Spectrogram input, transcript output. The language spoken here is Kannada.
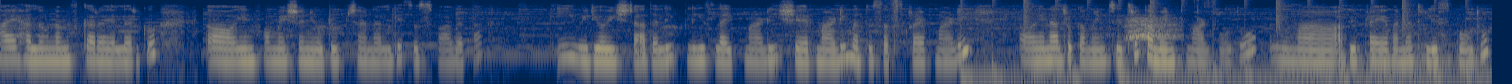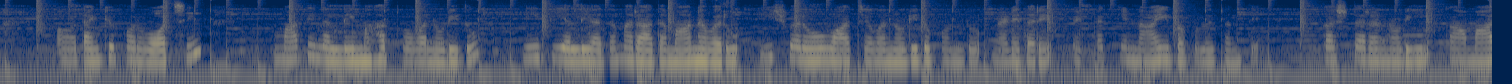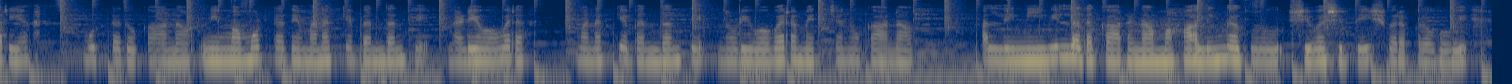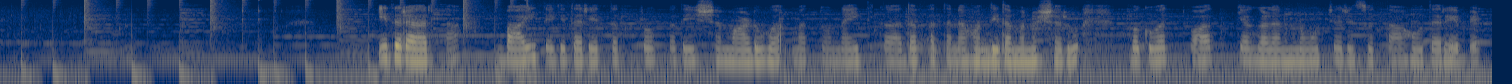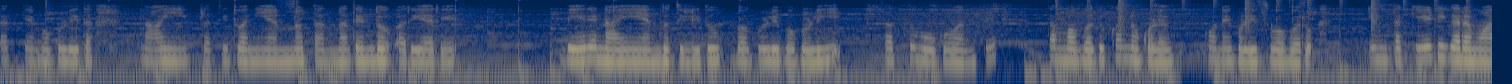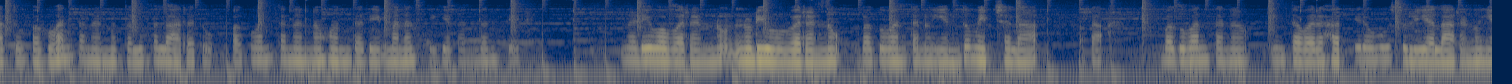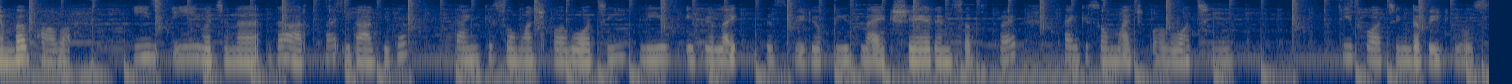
ಹಾಯ್, ಹಲೋ, ನಮಸ್ಕಾರ ಎಲ್ಲರಿಗೂ. ಇನ್ಫಾರ್ಮೇಷನ್ ಯೂಟ್ಯೂಬ್ ಚಾನಲ್ಗೆ ಸುಸ್ವಾಗತ. ಈ ವಿಡಿಯೋ ಇಷ್ಟ ಆದಲ್ಲಿ ಪ್ಲೀಸ್ ಲೈಕ್ ಮಾಡಿ ಶೇರ್ ಮಾಡಿ ಮತ್ತು ಸಬ್ಸ್ಕ್ರೈಬ್ ಮಾಡಿ. ಏನಾದರೂ ಕಮೆಂಟ್ಸ್ ಇದ್ದರೆ ಕಮೆಂಟ್ ಮಾಡ್ಬೋದು, ನಿಮ್ಮ ಅಭಿಪ್ರಾಯವನ್ನು ತಿಳಿಸ್ಬೋದು. ಥ್ಯಾಂಕ್ ಯು ಫಾರ್ ವಾಚಿಂಗ್ ಮಾತಿನಲ್ಲಿ ಮಹತ್ವವ ನುಡಿದು, ನೀತಿಯಲ್ಲಿ ಅಧಮರಾದ ಮಾನವರು ಈಶ್ವರೋ ವಾಚವ ನುಡಿದುಕೊಂಡು ನಡೆದರೆ ಬೆಟ್ಟಕ್ಕೆ ನಾಯಿ ಬಗುಳಿದಂತೆ. ಕಷ್ಟರ ನುಡಿ ಕಾಮಾರ್ಯ ಮುಟ್ಟದು ಕಾಣ. ನಿಮ್ಮ ಮುಟ್ಟದೆ ಮನಕ್ಕೆ ಬಂದಂತೆ ನಡೆಯುವವರ ಮನಕ್ಕೆ ಬಂದಂತೆ ನುಡಿಯುವವರ ಮೆಚ್ಚನು ಕಾಣ. ಅಲ್ಲಿ ನೀವಿಲ್ಲದ ಕಾರಣ ಮಹಾಲಿಂಗ ಗುರು ಶಿವಸಿದ್ದೇಶ್ವರ ಪ್ರಭುವೆ. ಇದರ ಅರ್ಥ, ಬಾಯಿ ತೆಗೆದರೆ ತತ್ವೋಪದೇಶ ಮಾಡುವ ಮತ್ತು ನೈತಿಕ ಅಧಪತನ ಹೊಂದಿದ ಮನುಷ್ಯರು ಭಗವದ್ವಾಕ್ಯಗಳನ್ನು ಉಚ್ಚರಿಸುತ್ತಾ ಹೋದರೆ ಬೆಟ್ಟಕ್ಕೆ ಬೊಗಳಿದ ನಾಯಿ ಪ್ರತಿಧ್ವನಿಯನ್ನು ತನ್ನದೆಂದು ಅರಿಯರೆ. ಬೇರೆ ನಾಯಿ ಎಂದು ತಿಳಿದು ಬಗುಳಿ ಬೊಗಳಿ ಸತ್ತು ಹೋಗುವಂತೆ ತಮ್ಮ ಬದುಕನ್ನು ಕೊಳೆ, ಕೊನೆಗೊಳಿಸುವವರು. ಇಂಥ ಕೇಡಿಗರ ಮಾತು ಭಗವಂತನನ್ನು ತಲುಪಲಾರದು. ಭಗವಂತನನ್ನು ಹೊಂದದೆ ಮನಸ್ಸಿಗೆ ಬಂದಂತೆ ನಡೆಯುವವರನ್ನು, ನುಡಿಯುವವರನ್ನು ಭಗವಂತನು ಎಂದು ಮೆಚ್ಚಲಾರ. ಭಗವಂತನು ಇಂಥವರ ಹತ್ತಿರವೂ ಸುಳಿಯಲಾರನು ಎಂಬ ಭಾವ. ಈ ಈ ವಚನದ ಅರ್ಥ ಇದಾಗಿದೆ. Thank you so much for watching please if you like this video please like share and subscribe thank you so much for watching keep watching the videos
